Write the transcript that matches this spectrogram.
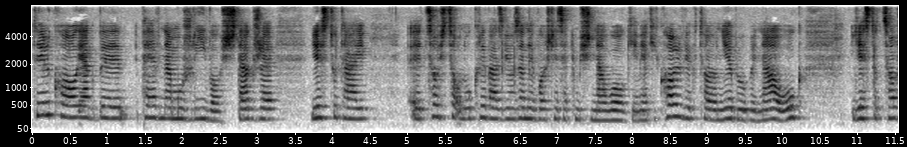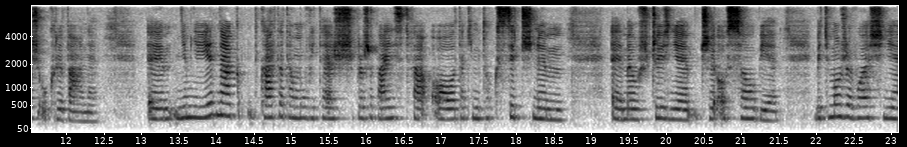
tylko jakby pewna możliwość, tak, że jest tutaj y, coś, co on ukrywa związane właśnie z jakimś nałogiem. Jakikolwiek to nie byłby nałóg, jest to coś ukrywane. Ym, Niemniej jednak karta ta mówi też, proszę Państwa, o takim toksycznym e, mężczyźnie czy osobie. Być może właśnie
